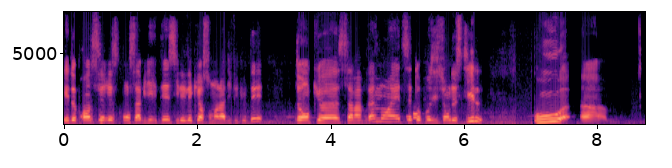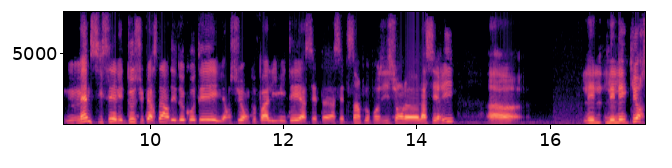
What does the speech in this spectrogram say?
et de prendre ses responsabilités si les Lakers sont dans la difficulté. Donc, euh, ça va vraiment être cette opposition de style où même si c'est les deux superstars des deux côtés, et bien sûr, on ne peut pas limiter à cette, simple opposition la série, euh, les, Lakers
